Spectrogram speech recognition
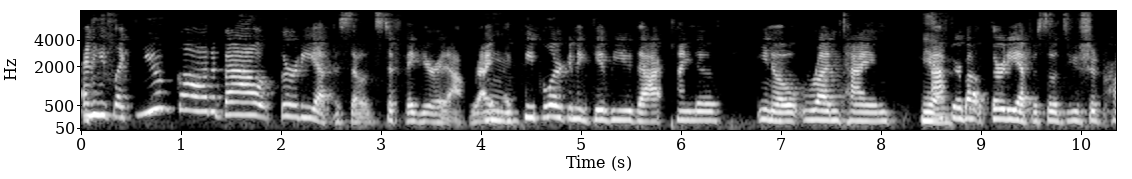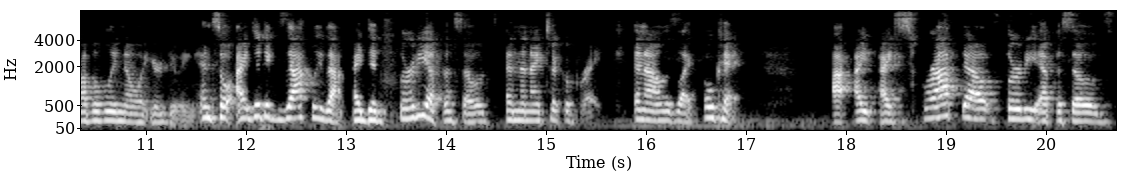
And he's like, You've got about 30 episodes to figure it out, right? Mm. Like people are going to give you that kind of, you know, runtime. yeah After about 30 episodes, you should probably know what you're doing. And so I did exactly that. I did 30 episodes and then I took a break. And I was like, okay, I, I, I scrapped out 30 episodes.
